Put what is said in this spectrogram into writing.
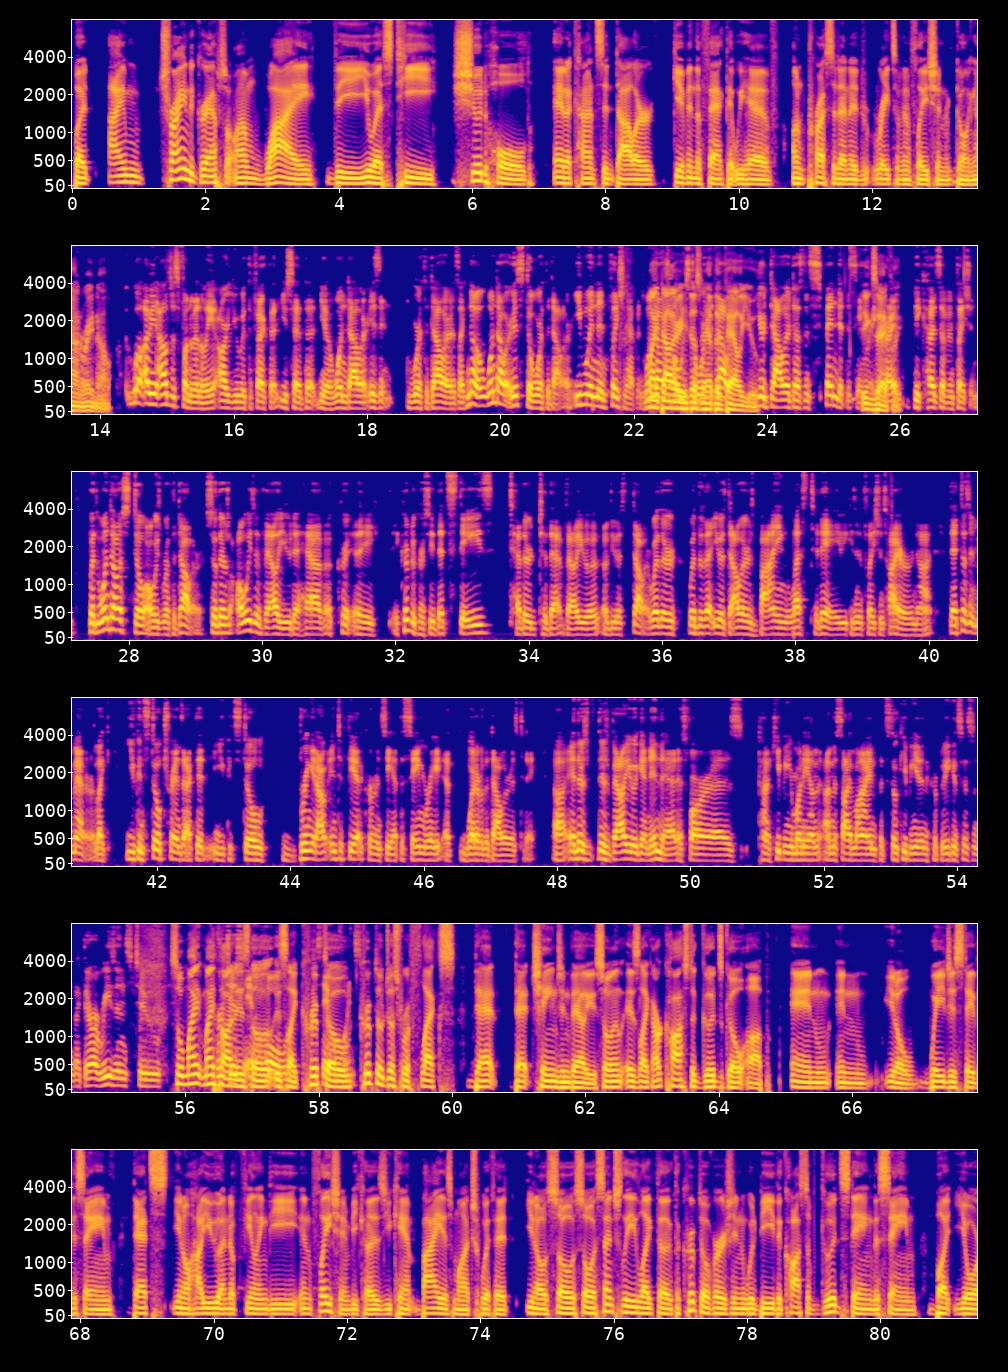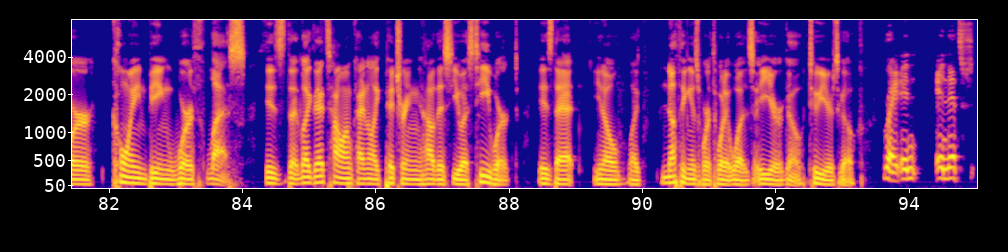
But I'm trying to grasp on why the UST should hold at a constant dollar given the fact that we have unprecedented rates of inflation going on right now. Well, I mean, I'll just fundamentally argue with the fact that you said that you know one dollar isn't worth a dollar, and it's like no, one dollar is still worth a dollar, even when inflation happens. One My dollar doesn't have the dollar. value. Your dollar doesn't spend at the same Exactly. rate, right? Because of inflation. But the one dollar is still always worth a dollar. So there's always a value to have a a, a cryptocurrency that stays tethered to that value of, of the U.S. dollar. Whether whether that U.S. dollar is buying less today because inflation's higher or not, that doesn't matter. Like you can still transact it. You could still bring it out into fiat currency at the same rate at whatever the dollar is today. Uh, and there's there's value again in that as far as kind of keeping your money on on the sideline, but still keeping it in the crypto ecosystem. Like there are reasons to So my my thought is though is like crypto crypto just reflects that that change in value. So is like our cost of goods go up and and you know wages stay the same. That's you know how you end up feeling the inflation because you can't buy as much with it. You know, so so essentially like the the crypto version would be the cost of goods staying the same, but your coin being worth less is that like that's how I'm kind of like picturing how this UST worked is that you know like nothing is worth what it was a year ago, two years ago. right and and that's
